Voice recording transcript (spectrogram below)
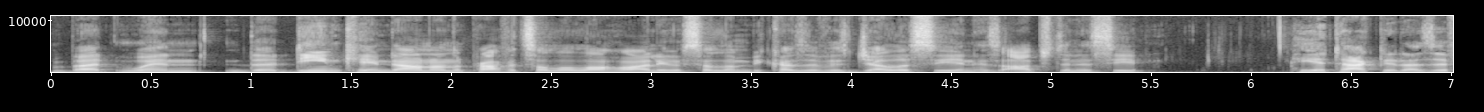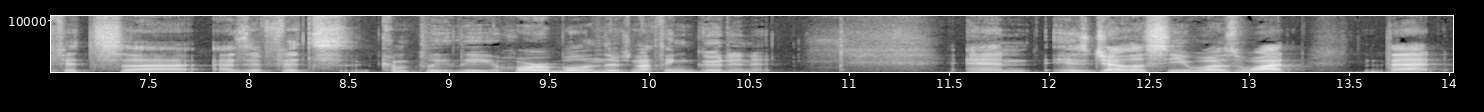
but when the deen came down on the Prophet wasallam because of his jealousy and his obstinacy, he attacked it as if it's uh, as if it's completely horrible and there's nothing good in it. And his jealousy was what that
